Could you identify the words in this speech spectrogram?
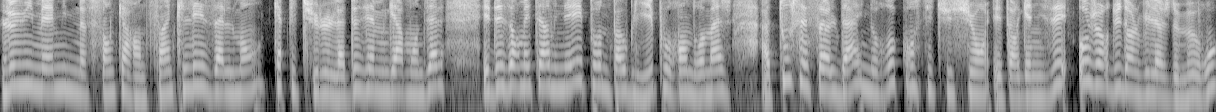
Le 8 mai 1945, les Allemands capitulent. La Deuxième Guerre mondiale est désormais terminée. Et pour ne pas oublier, pour rendre hommage à tous ces soldats, une reconstitution est organisée aujourd'hui dans le village de Meroux.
